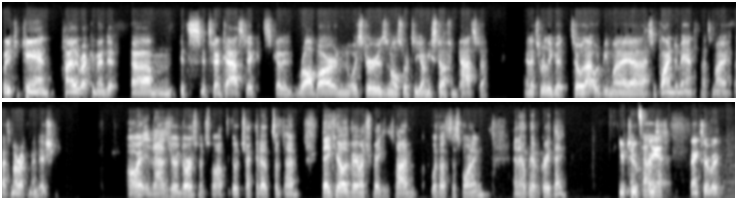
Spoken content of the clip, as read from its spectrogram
But if you can, highly recommend it. Um, it's it's fantastic. It's got a raw bar and oysters and all sorts of yummy stuff and pasta and it's really good. So that would be my uh, supply and demand. That's my that's my recommendation. All right, it has your endorsements. We'll have to go check it out sometime. Thank you all very much for making the time with us this morning, and I hope you have a great day. You too. Thanks, Thanks, Thanks everybody.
